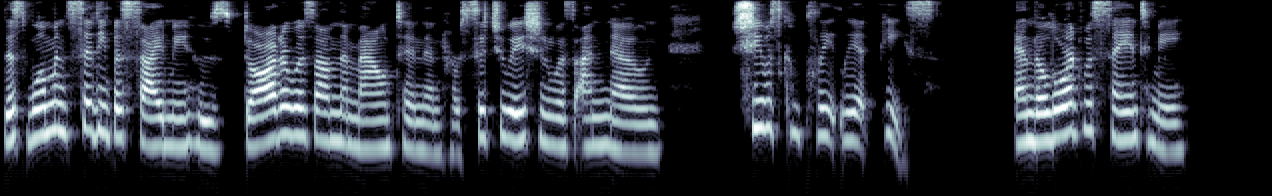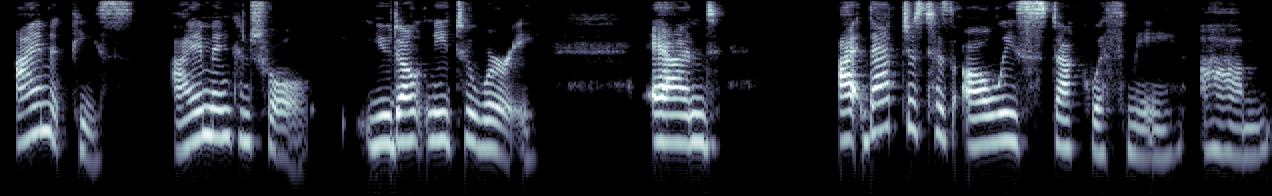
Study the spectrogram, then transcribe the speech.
This woman sitting beside me, whose daughter was on the mountain and her situation was unknown, she was completely at peace. And the Lord was saying to me, I am at peace. I am in control. You don't need to worry. And I, that just has always stuck with me. Um,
